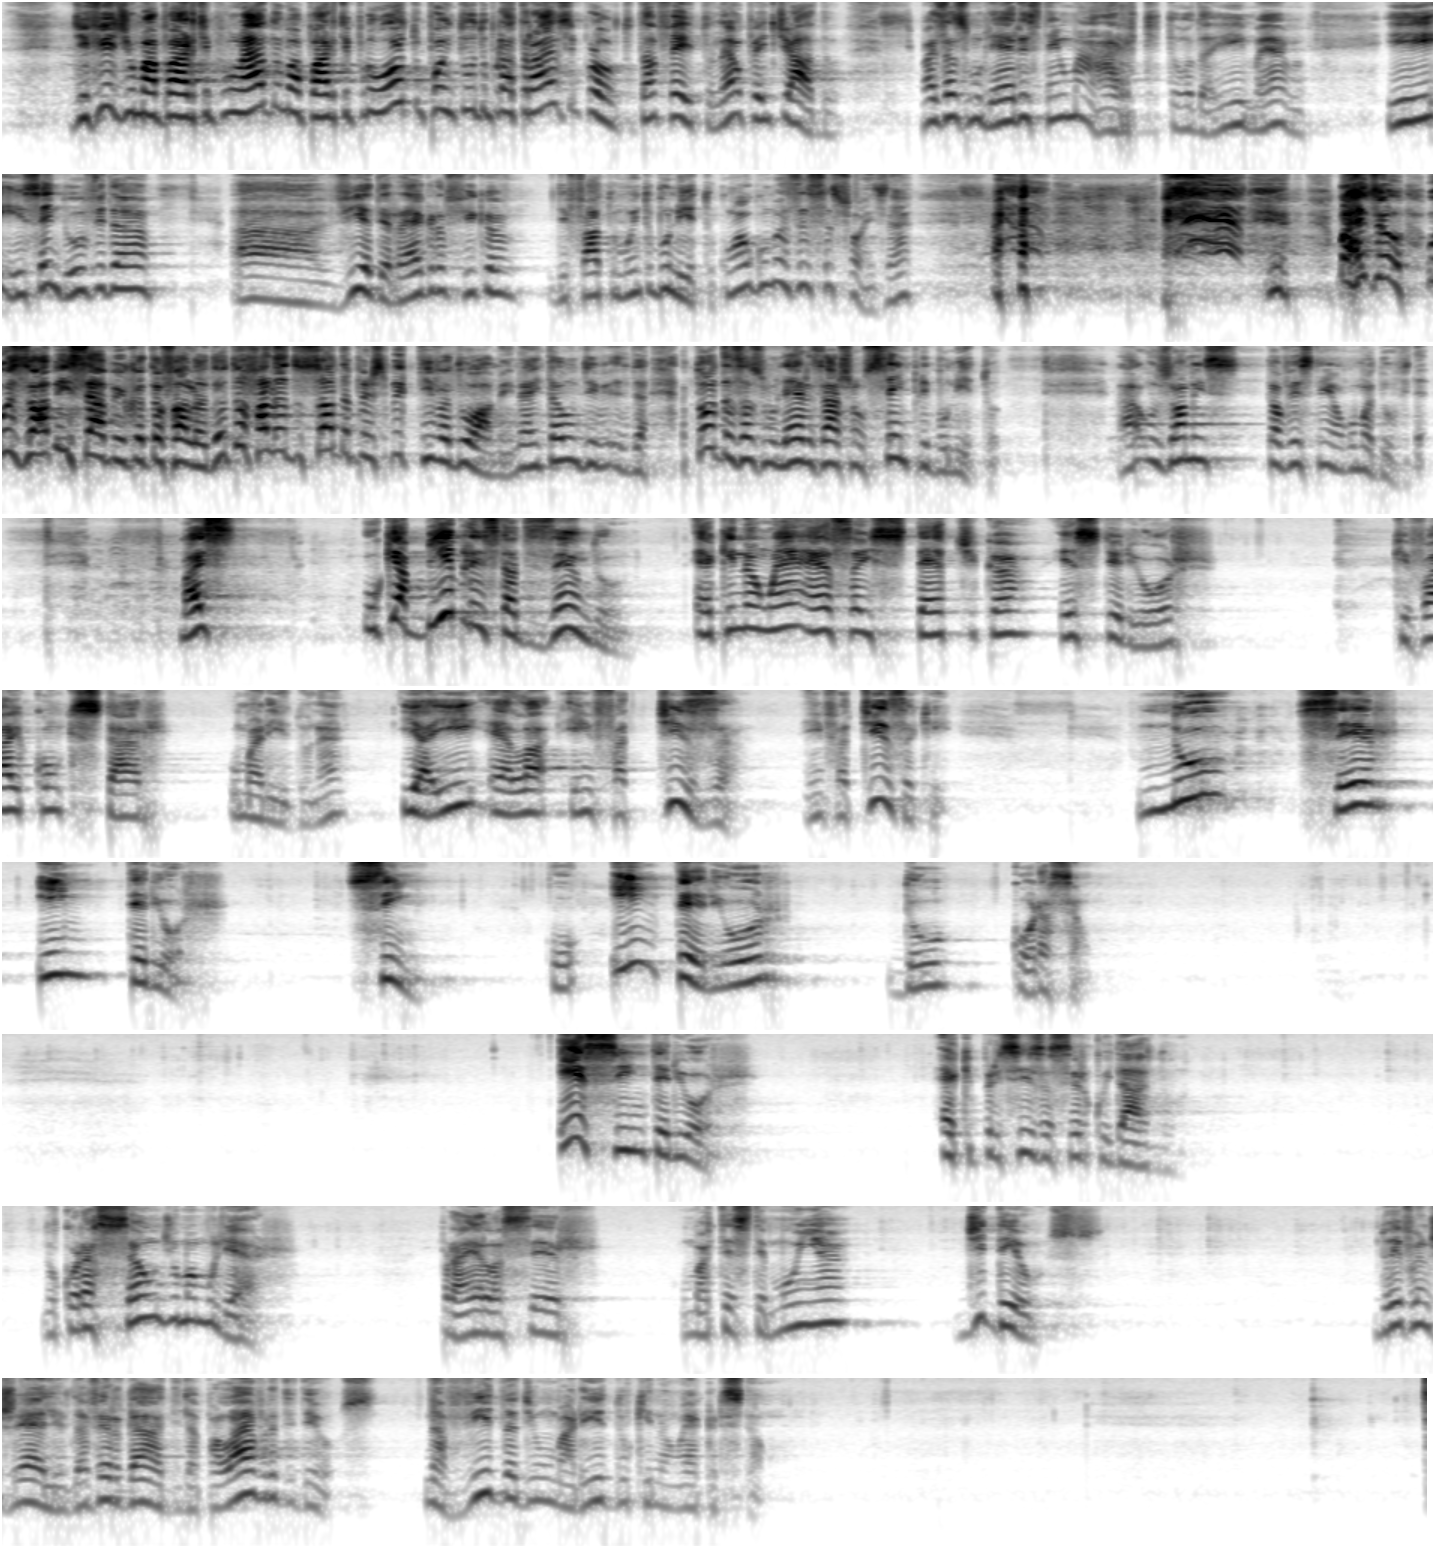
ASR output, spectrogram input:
Divide uma parte para um lado, uma parte para o outro, põe tudo para trás e pronto, está feito, né? O penteado. Mas as mulheres têm uma arte toda aí, né? E, e sem dúvida, a via de regra fica de fato muito bonito, com algumas exceções, né? Mas o, os homens sabem o que eu estou falando. Eu estou falando só da perspectiva do homem. Né? Então, de, de, todas as mulheres acham sempre bonito. Ah, os homens talvez tenham alguma dúvida. Mas o que a Bíblia está dizendo é que não é essa estética exterior que vai conquistar o marido, né? E aí ela enfatiza, enfatiza aqui, no ser interior. Sim, o interior do coração. Esse interior é que precisa ser cuidado no coração de uma mulher, para ela ser uma testemunha de Deus do Evangelho, da verdade, da palavra de Deus, na vida de um marido que não é cristão.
